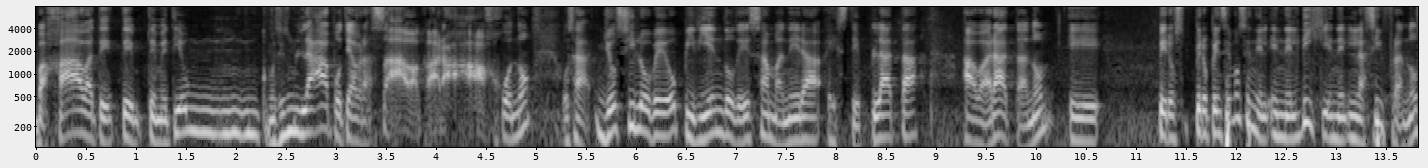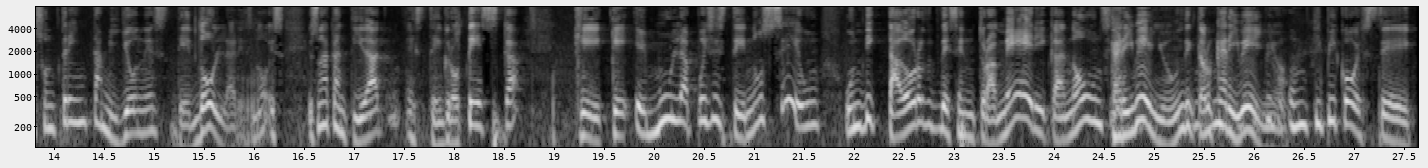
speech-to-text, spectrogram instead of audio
bajaba, te, te, metía un, como si es un lapo, te abrazaba, carajo, ¿no? O sea, yo sí lo veo pidiendo de esa manera este, plata a barata, ¿no? Eh, pero, pero, pensemos en el, en el digi, en, en, la cifra, ¿no? Son 30 millones de dólares, ¿no? Es, es una cantidad este, grotesca que, emula, pues, este, no sé, un, un, dictador de Centroamérica, ¿no? Un caribeño, un dictador caribeño. Un típico, este,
